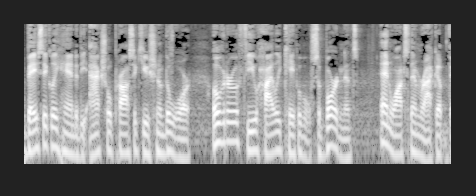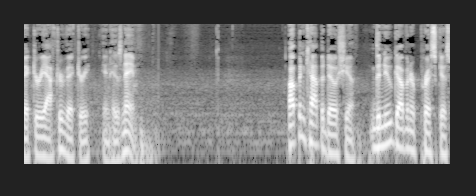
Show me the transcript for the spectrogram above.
basically handed the actual prosecution of the war over to a few highly capable subordinates and watched them rack up victory after victory in his name. Up in Cappadocia, the new governor Priscus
